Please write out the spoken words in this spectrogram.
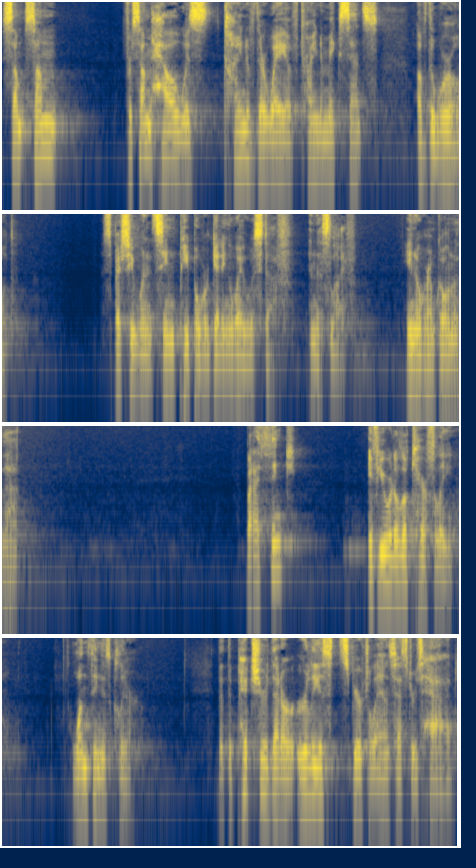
Some, some, for some, hell was kind of their way of trying to make sense of the world, especially when it seemed people were getting away with stuff in this life. You know where I'm going with that. But I think if you were to look carefully, one thing is clear that the picture that our earliest spiritual ancestors had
